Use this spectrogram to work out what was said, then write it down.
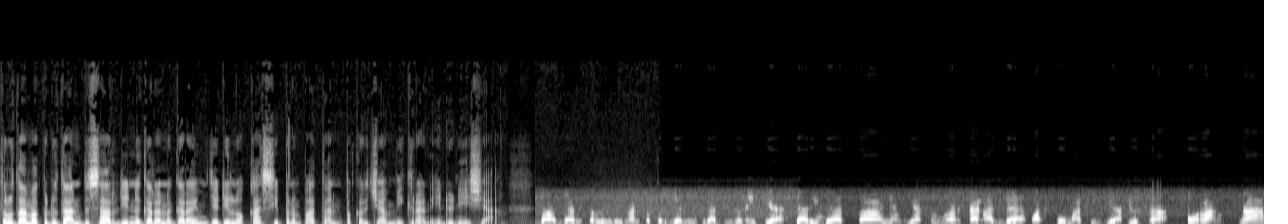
terutama kedutaan besar di negara-negara yang menjadi lokasi penempatan pekerja migran Indonesia. Badan Perlindungan Pekerja Migran Indonesia dari data yang dia keluarkan ada 4,3 juta orang. Nah,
